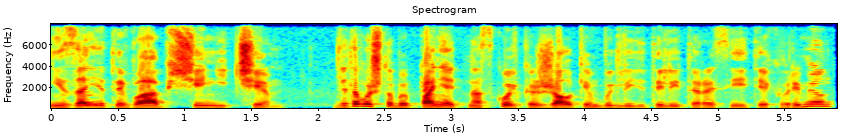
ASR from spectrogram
не заняты вообще ничем. Для того, чтобы понять, насколько жалким выглядит элита России тех времен,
